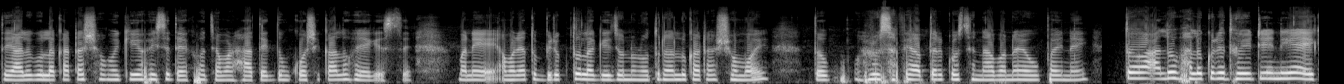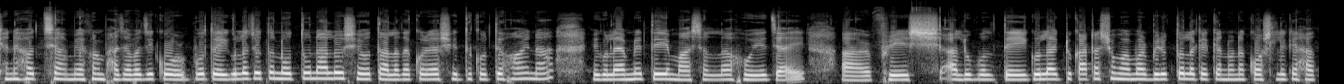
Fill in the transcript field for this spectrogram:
তো এই আলুগুলো কাটার সময় কী হয়েছে দেখো যে আমার হাত একদম কষে কালো হয়ে গেছে। মানে আমার এত বিরক্ত লাগে এই জন্য নতুন আলু কাটার সময়। তো রুসাফি আবদার করছে না বানায় উপায় নাই। তো আলু ভালো করে ধুয়ে টিয়ে নিয়ে এখানে হচ্ছে আমি এখন ভাজাভাজি করব। তো এগুলো যত নতুন আলু সেহেতু আলাদা করে আর সিদ্ধ করতে হয় না। এগুলো এমনিতে মাসাল্লাহ হয়ে যায়। আর ফ্রেশ আলু বলতে এগুলো একটু কাটার সময় আমার বিরক্ত লাগে কেননা কষ লেগে হাত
